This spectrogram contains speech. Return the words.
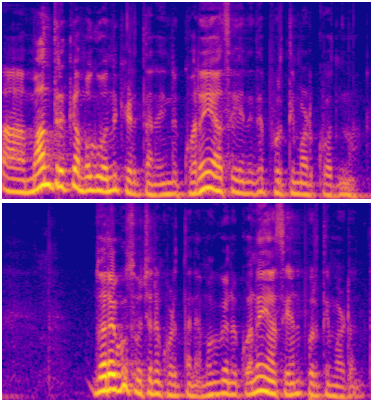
ಆ- ಮಾಂತ್ರಿಕ ಮಗುವನ್ನು ಕೇಳ್ತಾನೆ, ಇನ್ನು ಕೊನೆಯ ಆಸೆ ಏನಿದೆ, ಪೂರ್ತಿ ಮಾಡ್ಕೋ, ಅದನ್ನು ದೊರೆಗೂ ಸೂಚನೆ ಕೊಡ್ತಾನೆ, ಮಗುವಿನ ಕೊನೆಯ ಆಸೆಯನ್ನು ಪೂರ್ತಿ ಮಾಡು ಅಂತ.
